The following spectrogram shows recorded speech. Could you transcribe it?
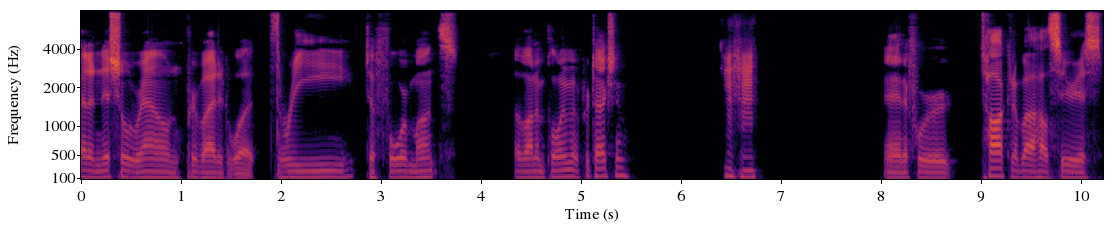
that initial round provided what, three to four months of unemployment protection? mm-hmm. And if we're talking about how serious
